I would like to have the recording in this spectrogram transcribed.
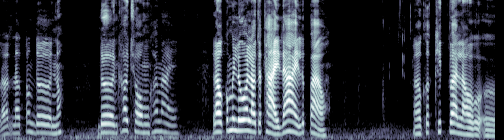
แล้วเราต้องเดินเนาะเดินเข้าชมข้างใน เราก็ไม่รู้ว่าเราจะถ่ายได้หรือเปล่า เราก็คิดว่าเราเออ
